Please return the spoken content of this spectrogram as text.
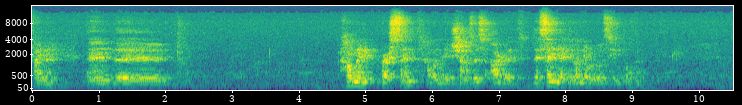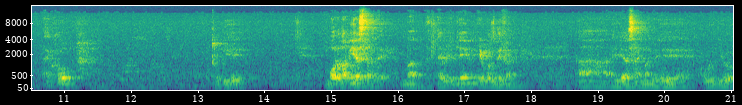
finally. And uh, how many percent, how many chances are that the same Jagiellonia we will see in Poznań? I hope to be more than yesterday, but every game it was different. Uh, yes, I'm agree with you.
